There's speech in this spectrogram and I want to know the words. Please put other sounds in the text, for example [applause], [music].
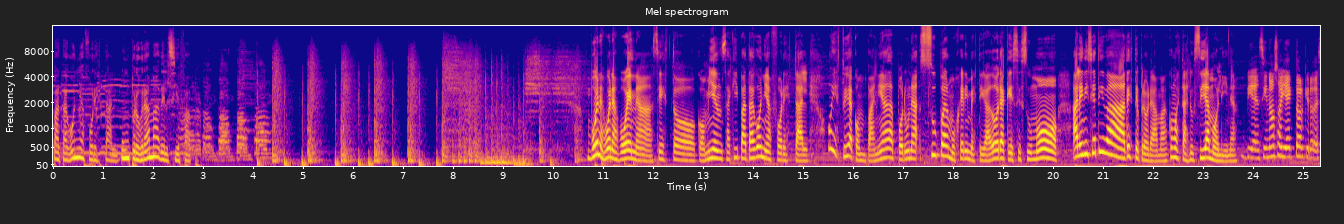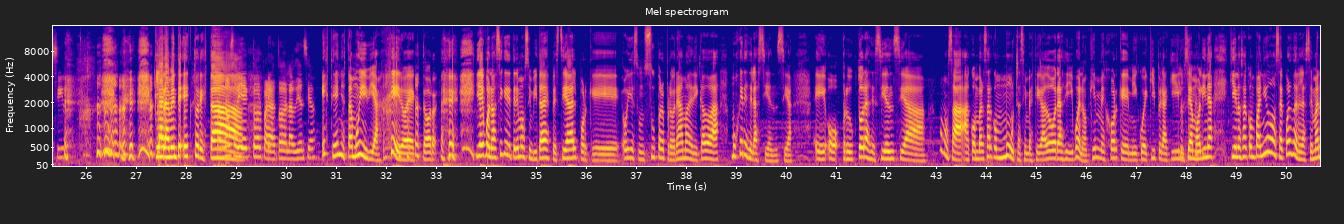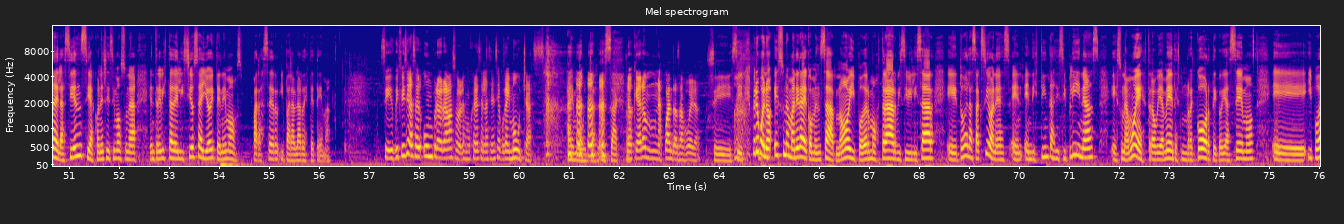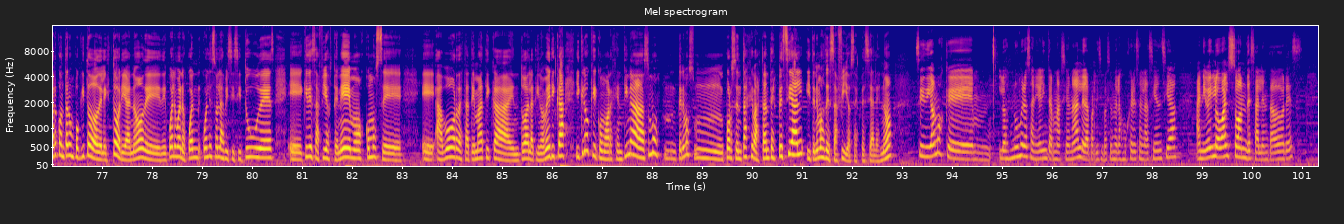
Patagonia Forestal, un programa del CIEFAP. Buenas, buenas, buenas. Esto comienza aquí Patagonia Forestal. Hoy estoy acompañada por una super mujer investigadora que se sumó a la iniciativa de este programa. ¿Cómo estás, Lucía Molina? Bien, si no soy Héctor, quiero decir. [laughs] Claramente Héctor está... No soy Héctor para toda la audiencia. Este año está muy viajero, Héctor. [laughs] y bueno, así que tenemos invitada especial porque hoy es un super programa dedicado a mujeres de la ciencia eh, o productoras de ciencia Vamos a, conversar con muchas investigadoras y bueno, ¿quién mejor que mi coequiper aquí, Lucía [laughs] Molina, quien nos acompañó, ¿se acuerdan? En la Semana de las Ciencias, con ella hicimos una entrevista deliciosa y hoy tenemos para hacer y para hablar de este tema. Sí, difícil hacer un programa sobre las mujeres en la ciencia porque hay muchas. Hay muchas, exacto. Nos quedaron unas cuantas afuera. Sí, sí. Pero bueno, es una manera de comenzar, ¿no? Y poder mostrar, visibilizar eh, todas las acciones en, distintas disciplinas. Es una muestra, obviamente, es un recorte que hoy hacemos. Eh, y poder contar un poquito de la historia, ¿no? De, cuál, bueno, cuáles son las vicisitudes, eh, qué desafíos tenemos, cómo se eh, aborda esta temática en toda Latinoamérica y creo que como Argentina somos mm, tenemos un porcentaje bastante especial y tenemos desafíos especiales, ¿no? Sí, digamos que mm, los números a nivel internacional de la participación de las mujeres en la ciencia a nivel global son desalentadores.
